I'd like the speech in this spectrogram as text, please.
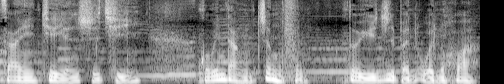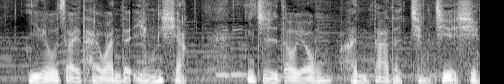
在戒严时期，国民党政府对于日本文化，遗留在台湾的影响，一直都有很大的警戒性。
